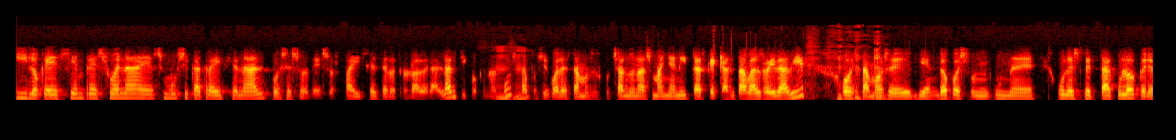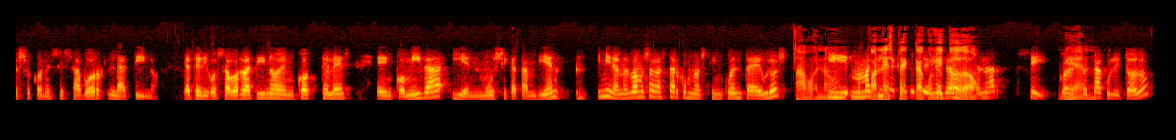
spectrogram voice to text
y lo que siempre suena es música tradicional, pues eso, de esos países del otro lado del Atlántico que nos gusta. Pues igual estamos escuchando unas mañanitas que cantaba el rey David o estamos eh, viendo pues un, un, eh, un espectáculo, pero eso con ese sabor latino. Ya te digo, sabor latino en cócteles, en comida y en música también. Y mira, nos vamos a gastar como unos 50 euros. Ah, bueno, Y Mamá con espectáculo y todo. sí, con Bien. espectáculo y todo.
